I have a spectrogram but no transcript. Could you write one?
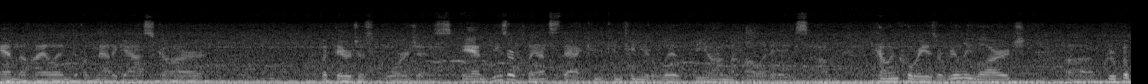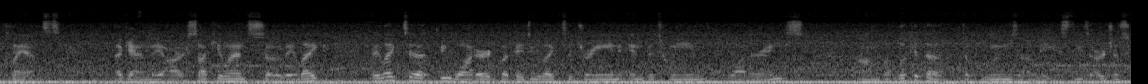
and the island of Madagascar, but they're just gorgeous. And these are plants that can continue to live beyond the holidays. Um, kalanchoe is a really large uh, group of plants. Again, they are succulents, so they like they like to be watered, but they do like to drain in between waterings. Um, but look at the, the blooms on these. These are just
